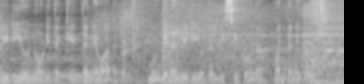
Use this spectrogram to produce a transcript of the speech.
ವಿಡಿಯೋ ನೋಡಿದ್ದಕ್ಕೆ ಧನ್ಯವಾದಗಳು. ಮುಂದಿನ ವಿಡಿಯೋದಲ್ಲಿ ಸಿಗೋಣ. ವಂದನೆಗಳು.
